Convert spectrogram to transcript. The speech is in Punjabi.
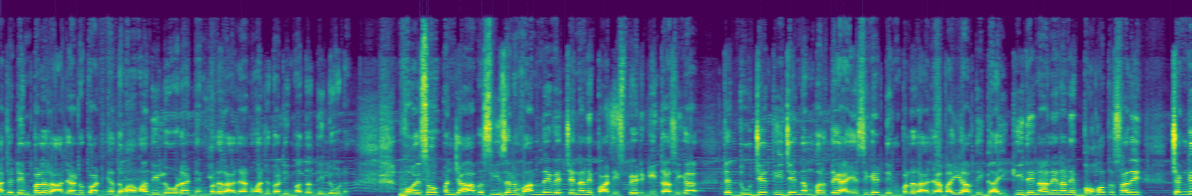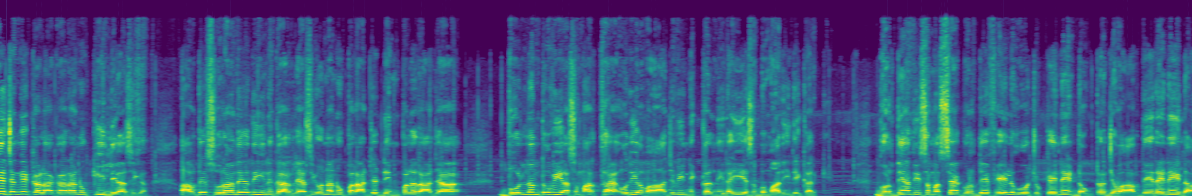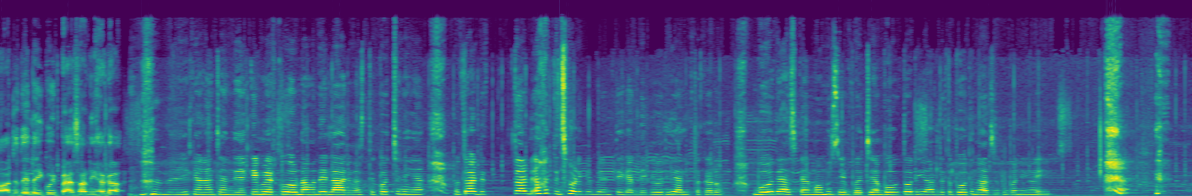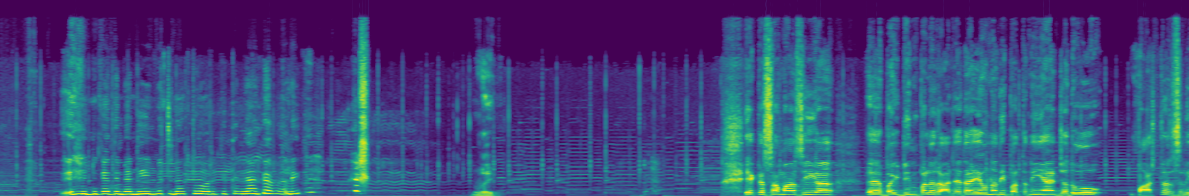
ਅੱਜ ਡਿੰਪਲ ਰਾਜਾ ਨੂੰ ਤੁਹਾਡੀਆਂ ਦਵਾਵਾਂ ਦੀ ਲੋੜ ਹੈ। ਡਿੰਪਲ ਰਾਜਾ ਨੂੰ ਅੱਜ ਤੁਹਾਡੀ ਮਦਦ ਦੀ ਲੋੜ ਹੈ। ਵੌਇਸ ਆਫ ਪੰਜਾਬ ਸੀਜ਼ਨ 1 ਦੇ ਵਿੱਚ ਇਹਨਾਂ ਨੇ ਪਾਰਟਿਸਿਪੇਟ ਕੀਤਾ ਸੀਗਾ ਤੇ ਦੂਜੇ, ਤੀਜੇ ਨੰਬਰ ਤੇ ਆਏ ਸੀਗੇ ਡਿੰਪਲ ਰਾਜਾ ਬਾਈ। ਆਪਦੀ ਗਾਇਕੀ ਦੇ ਨਾਲ ਇਹਨਾਂ ਨੇ ਬਹੁਤ ਸਾਰੇ ਚੰਗੇ ਚੰਗੇ ਕਲਾਕਾਰਾਂ ਨੂੰ ਕੀਲਿਆ ਸੀਗਾ। ਆਪਦੇ ਸੁਰਾਂ ਦੇ ਅਧੀਨ ਕਰ ਲਿਆ ਸੀ ਉਹਨਾਂ ਨੂੰ, ਪਰ ਅੱਜ ਡਿੰਪਲ ਰਾਜਾ ਬੋਲਣ ਤੋਂ ਵੀ ਅਸਮਰਥ ਹੈ। ਉਹਦੀ ਆਵਾਜ਼ ਵੀ ਨਿਕਲ ਨਹੀਂ ਰਹੀ ਇਸ ਬਿਮਾਰੀ ਦੇ ਕਰਕੇ। ਗੁਰਦਿਆਂ ਦੀ ਸਮੱਸਿਆ ਗੁਰਦੇ ਫੇਲ ਹੋ ਚੁੱਕੇ ਨੇ ਡਾਕਟਰ ਜਵਾਬ ਦੇ ਰਹੇ ਨੇ ਇਲਾਜ ਦੇ ਲਈ ਕੋਈ ਪੈਸਾ ਨਹੀਂ ਹੈਗਾ। ਮੈਂ ਇਹ ਕਹਿਣਾ ਚਾਹੁੰਦੀ ਹਾਂ ਕਿ ਮੇਰੇ ਕੋਲ ਉਹਨਾਂ ਦੇ ਇਲਾਜ ਵਾਸਤੇ ਕੁਝ ਨਹੀਂ ਹੈ। ਮੈਂ ਤੁਹਾਡੇ ਤੁਹਾਡੇ ਹੱਥ ਜੋੜ ਕੇ ਬੇਨਤੀ ਕਰਦੀ ਕਿ ਉਹਦੀ ਹੈਲਪ ਕਰੋ। ਬਹੁਤ ਇਸ ਟਾਈਮ ਉਹ ਮੁਸੀਬਤ 'ਚ ਹੈ ਬਹੁਤ ਉਹਦੀ ਹਾਲਤ ਬਹੁਤ ਨਾਜ਼ੁਕ ਬਣੀ ਹੋਈ। ਇਹਨੂੰ ਕਹਿੰਦੇ ਮੈਂ ਨਹੀਂ ਬਚਣਾ ਤੂੰ ਹੋਰ ਕਿਤੇ ਵਿਆਹ ਕਰਵਾ ਲਈ। ਵਾਈ ਇੱਕ ਸਮਾਂ ਸੀਗਾ ਬਾਈ ਡਿੰਪਲ ਰਾਜਾ ਦਾ ਇਹ ਉਹਨਾਂ ਦੀ ਪਤਨੀ ਹੈ ਜਦੋਂ ਮਾਸਟਰ ਸਲੀਮ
